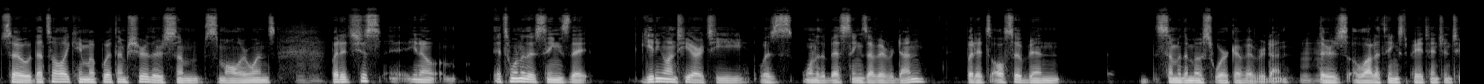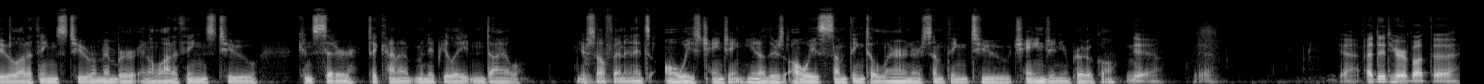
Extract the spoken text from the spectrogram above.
So that's all I came up with. I'm sure there's some smaller ones, mm-hmm. but it's just, you know, it's one of those things that getting on TRT was one of the best things I've ever done, but it's also been some of the most work I've ever done. Mm-hmm. There's a lot of things to pay attention to, a lot of things to remember, and a lot of things to consider to kind of manipulate and dial yourself in. And it's always changing. You know, there's always something to learn or something to change in your protocol. Yeah, yeah, yeah. I did hear about the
